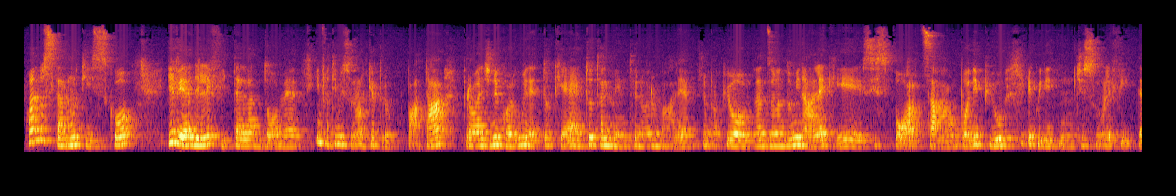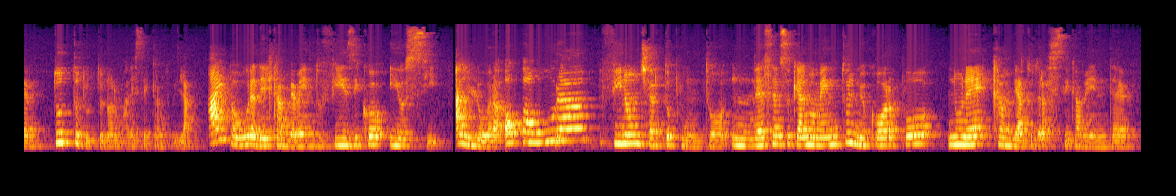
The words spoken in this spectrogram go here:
quando starnutisco di avere delle fitte all'addome. Infatti mi sono anche preoccupata, però il ginecologo mi ha detto che è totalmente normale, è proprio la zona addominale che si sforza un po' di più e quindi mm, ci sono le fitte. Tutto tutto normale, stai tranquilla. Hai paura del cambiamento fisico? Io sì. Allora, ho paura fino a un certo punto, mm, nel senso che al momento il mio corpo non è cambiato drasticamente.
